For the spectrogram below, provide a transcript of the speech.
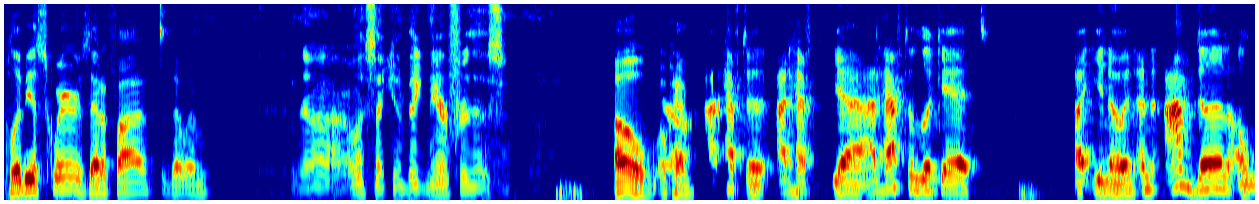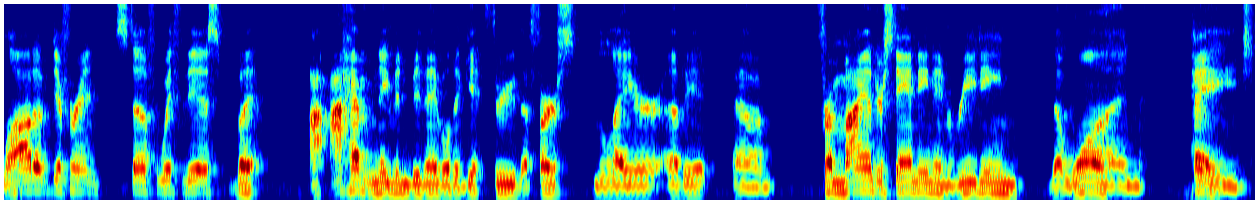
Polybius square is that a five? Is that what I'm? No, I was thinking Vigenère for this. Oh, okay. I'd have to. I'd have. Yeah, I'd have to look at. Uh, you know, and, and I've done a lot of different stuff with this, but I, I haven't even been able to get through the first layer of it. Um, from my understanding and reading the one page,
